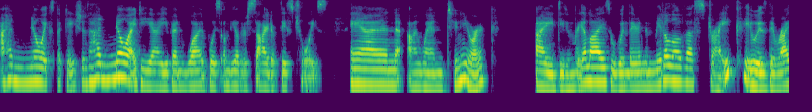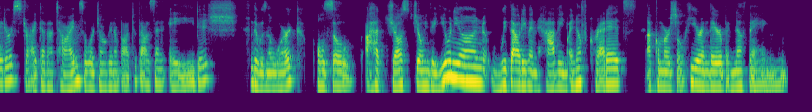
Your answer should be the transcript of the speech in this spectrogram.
I had no expectations. I had no idea even what was on the other side of this choice. And I went to New York. I didn't realize we went there in the middle of a strike. It was the writer's strike at that time. So we're talking about 2008 ish. There was no work. Also, I had just joined the union without even having enough credits, a commercial here and there, but nothing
